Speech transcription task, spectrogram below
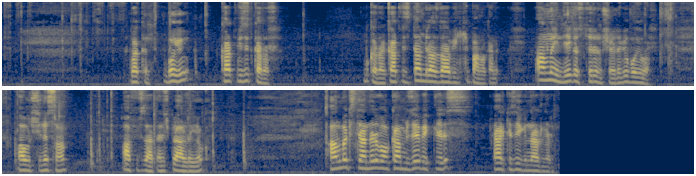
Bakın boyu kart vizit kadar. Bu kadar. Kart vizitten biraz daha büyük iki parmak. Hani anlayın diye gösteriyorum. Şöyle bir boyu var. Avuç içine sağ. Hafif zaten hiçbir ağırlığı yok. Almak isteyenleri Volkan Müze'ye bekleriz. Herkese iyi günler dilerim.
